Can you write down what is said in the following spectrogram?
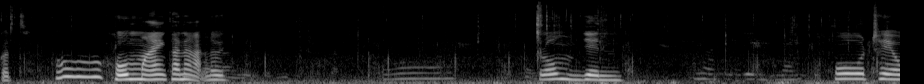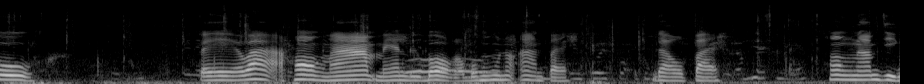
ก็โอ้โหมไม้ขนาดเลยร่มเย็น โฮเทลแปลว่าห้องน้ำแม่นหรือบอกเราบ่ฮู้เนาะอ่านไป เดาไป ห้องน้ำหญิง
